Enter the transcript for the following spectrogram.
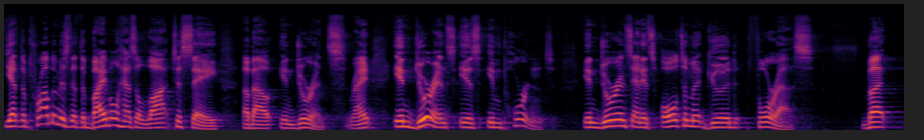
Yet the problem is that the Bible has a lot to say about endurance, right? Endurance is important. Endurance and its ultimate good for us. But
